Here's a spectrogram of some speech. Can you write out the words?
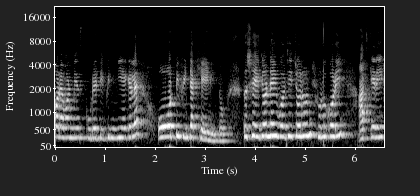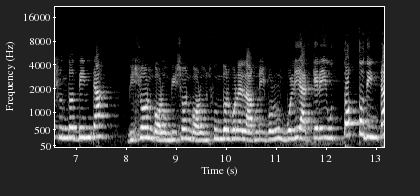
করে আমার মেয়ে স্কুলে টিফিন নিয়ে গেলে। ও টিফিনটা খেয়ে নিত। তো সেই জন্যেই বলছি, চলুন শুরু করি। আজকের এই সুন্দর দিনটা। ভীষণ গরম ভীষণ গরম, সুন্দর বলে লাভ নেই। বলুন, বলি আজকের এই উত্তপ্ত দিনটা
